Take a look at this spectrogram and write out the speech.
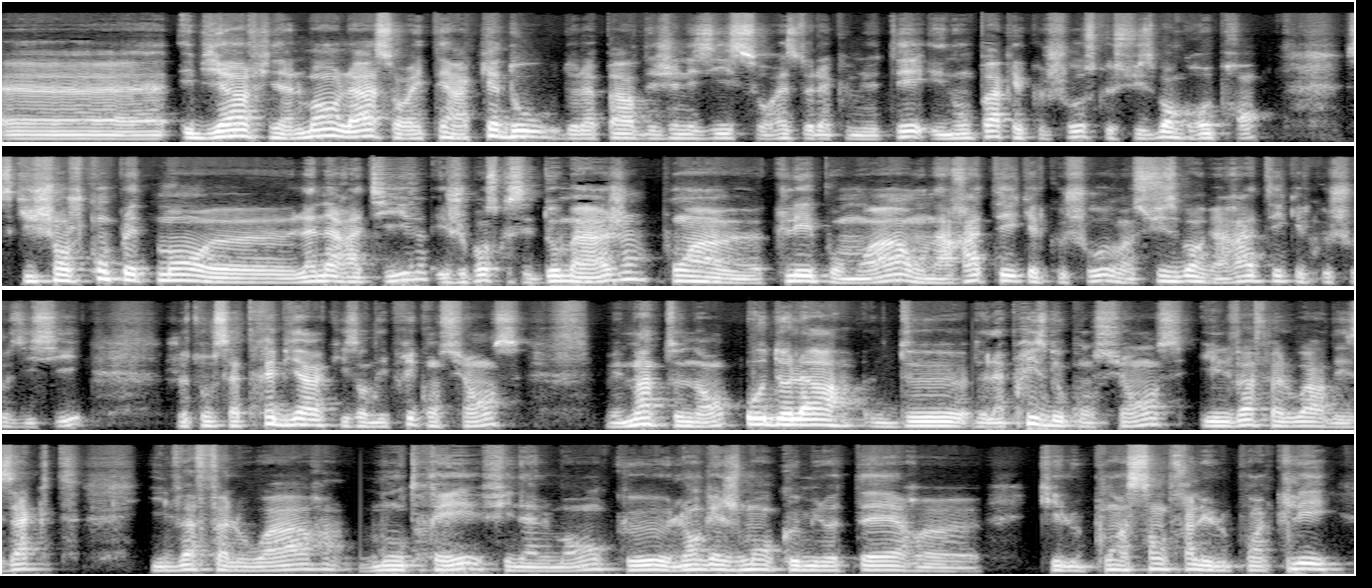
euh, eh bien finalement là, ça aurait été un cadeau de la part des Genesis au reste de la communauté et non pas quelque chose que Swissborg reprend, ce qui change complètement euh, la narrative. Et je pense que c'est dommage. Point clé pour moi, on a raté quelque chose, Swissborg a raté quelque chose ici. Je trouve ça très bien qu'ils en aient pris conscience, mais maintenant, au-delà de, de la prise de conscience, il va falloir des actes, il va falloir montrer finalement que l'engagement communautaire, qui est le point central et le point clé euh,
